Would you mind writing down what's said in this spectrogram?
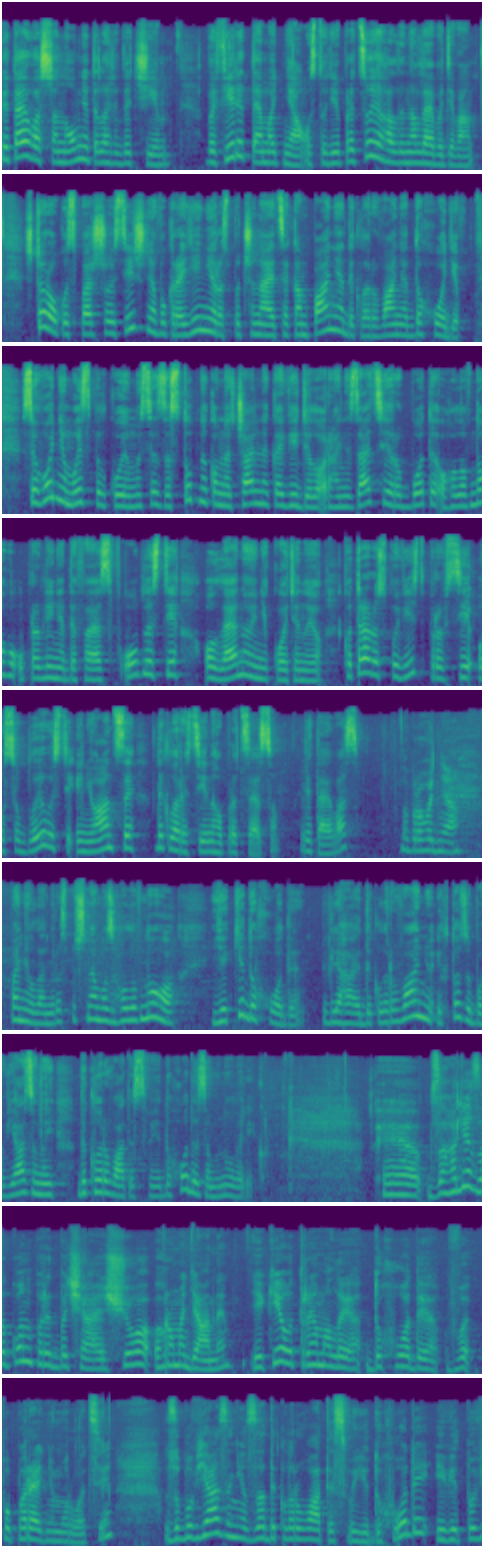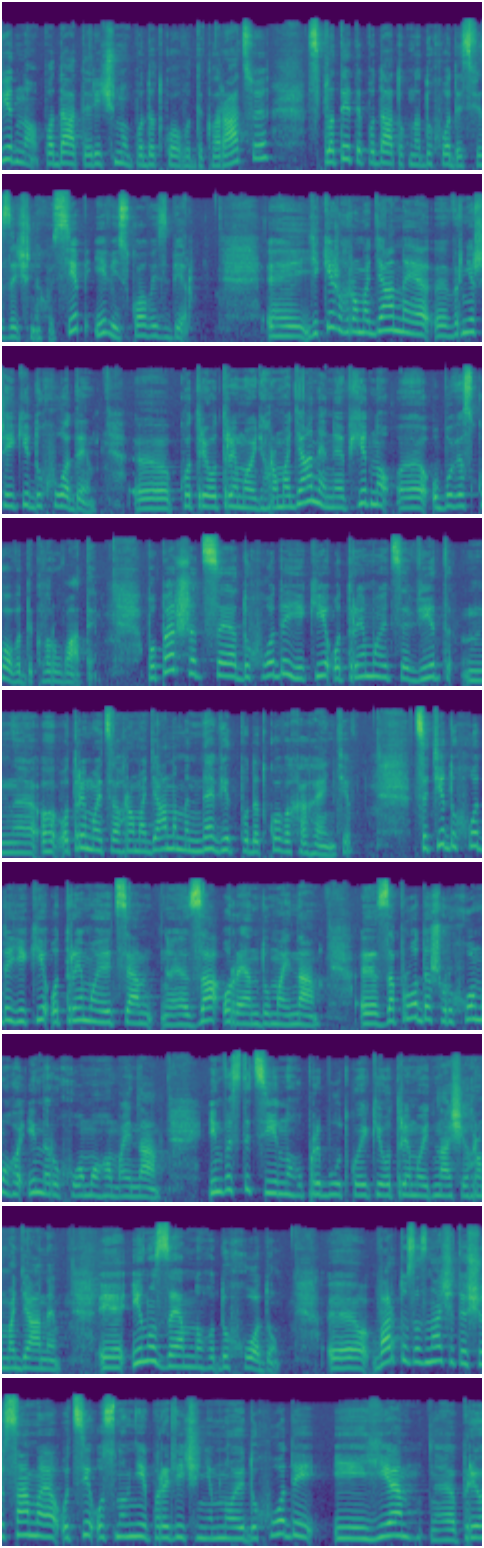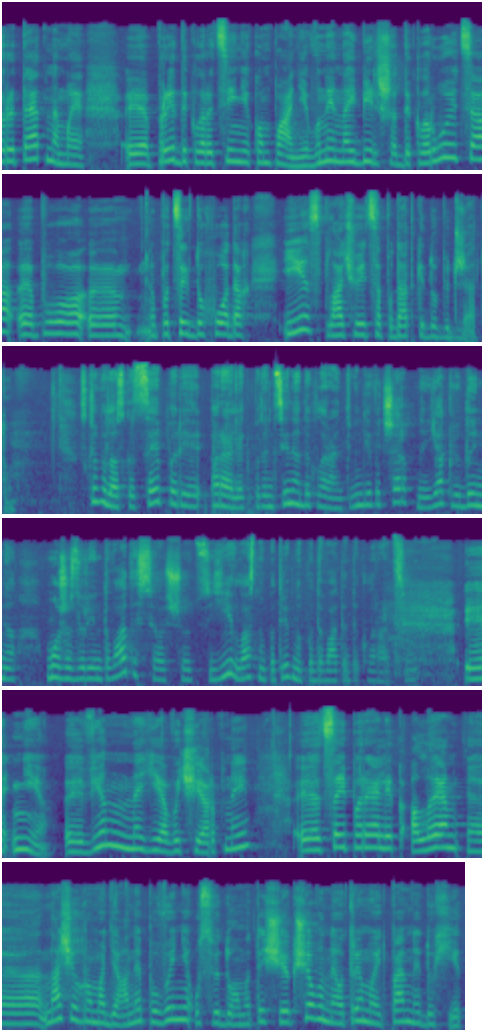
Вітаю вас, шановні телеглядачі. В ефірі тема дня у студії працює Галина Лебедєва. Щороку з 1 січня в Україні розпочинається кампанія декларування доходів. Сьогодні ми спілкуємося з заступником начальника відділу організації роботи головного управління ДФС в області Оленою Нікотіною, котра розповість про всі особливості і нюанси деклараційного процесу. Вітаю вас. Доброго дня. Пані Олено, розпочнемо з головного. Які доходи підлягають декларуванню і хто зобов'язаний декларувати свої доходи за минулий рік? Е, Взагалі закон передбачає, що громадяни, які отримали доходи в попередньому році, зобов'язані задекларувати свої доходи і відповідно подати річну податкову декларацію, сплатити податок на доходи з фізичних осіб і військовий збір. Е, Які ж громадяни, е, верніше, які доходи, е, котрі отримують громадяни, необхідно обов'язково декларувати. По-перше, це доходи, які отримуються від отримуються громадянами не від податкових агентів. Це ті доходи, які отримуються е, за оренду майна, е, за продаж рухомого і нерухомого майна, інвестиційного прибутку, який отримують наші громадяни, е, іноземного доходу. Варто зазначити, що саме оці основні перелічені мною доходи і є е, пріоритетними е, при деклараційній компанії. Вони найбільше декларуються е, по, по цих доходах і сплачуються податки до бюджету. Скажіть, будь ласка, цей перелік потенційних декларантів він є вичерпний. Як людина може зорієнтуватися, що їй власне потрібно подавати декларацію? Е, Ні, е, він не є вичерпний е, цей перелік, але е, наші громадяни повинні усвідомити, що якщо вони отримують певний дохід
